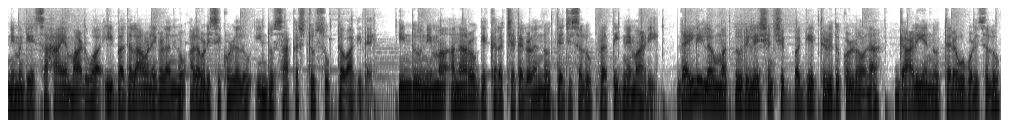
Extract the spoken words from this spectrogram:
ನಿಮಗೆ ಸಹಾಯ ಮಾಡುವ ಈ ಬದಲಾವಣೆಗಳನ್ನು ಅಳವಡಿಸಿಕೊಳ್ಳಲು ಇಂದು ಸಾಕಷ್ಟು ಸೂಕ್ತವಾಗಿದೆ. ಇಂದು ನಿಮ್ಮ ಅನಾರೋಗ್ಯಕರ ಚಟಗಳನ್ನು ತ್ಯಜಿಸಲು ಪ್ರತಿಜ್ಞೆ ಮಾಡಿ. ಡೈಲಿ ಲವ್ ಮತ್ತು ರಿಲೇಶನ್ಶಿಪ್ ಬಗ್ಗೆ ತಿಳಿದುಕೊಳ್ಳೋಣ. ಗಾಳಿಯನ್ನು ತೆರವುಗೊಳಿಸಲು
